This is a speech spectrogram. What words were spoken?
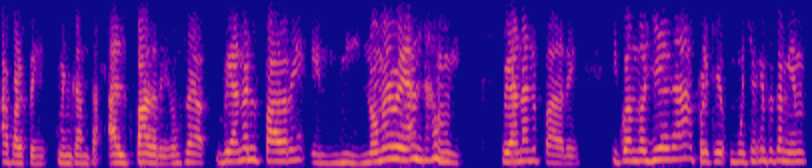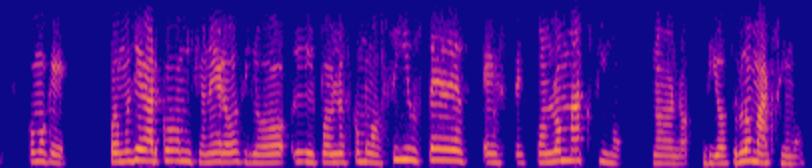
aparte, me encanta, al Padre, o sea, vean al Padre en mí, no me vean a mí, vean al Padre. Y cuando llega, porque mucha gente también como que podemos llegar como misioneros y luego el pueblo es como, sí, ustedes este, son lo máximo. No, no, Dios es lo máximo.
